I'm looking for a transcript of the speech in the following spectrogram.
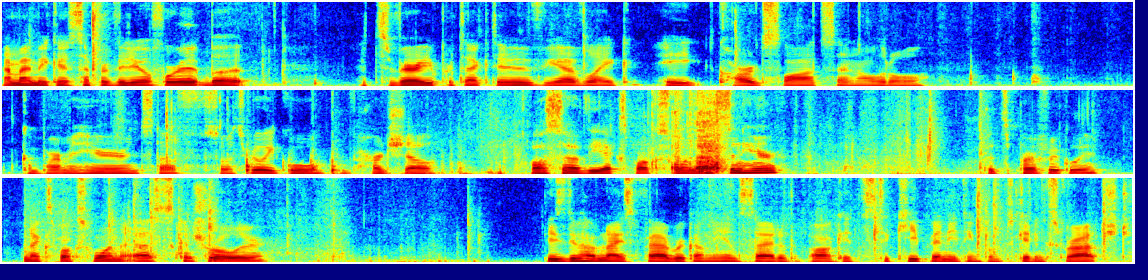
I might make a separate video for it, but it's very protective. You have like eight card slots and a little compartment here and stuff. So it's really cool, hard shell. Also have the Xbox One S in here. Fits perfectly. An Xbox One S controller. These do have nice fabric on the inside of the pockets to keep anything from getting scratched.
